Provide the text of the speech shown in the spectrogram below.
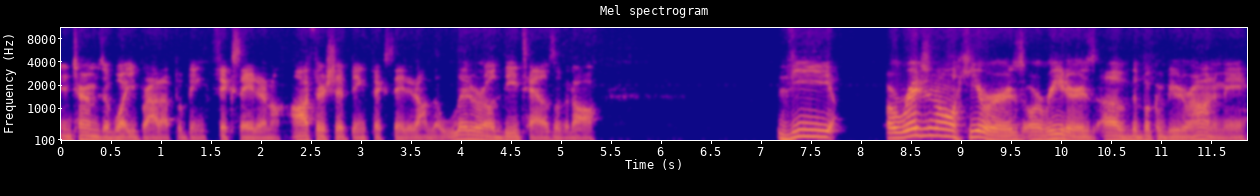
in terms of what you brought up of being fixated on authorship, being fixated on the literal details of it all, the original hearers or readers of the book of Deuteronomy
